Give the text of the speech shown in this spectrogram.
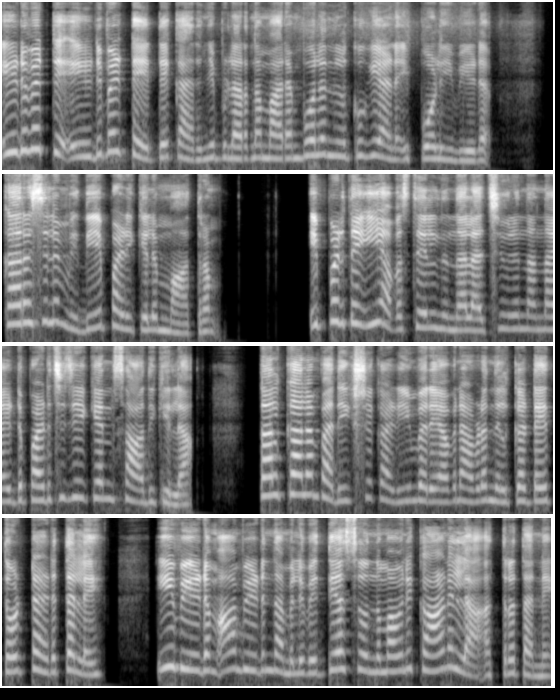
ഇടിവെറ്റ് ഇടിവെട്ടേറ്റ് കരഞ്ഞു പിളർന്ന മരം പോലെ നിൽക്കുകയാണ് ഇപ്പോൾ ഈ വീട്. കരച്ചിലും വിധിയെ പഴിക്കലും മാത്രം. ഇപ്പോഴത്തെ ഈ അവസ്ഥയിൽ നിന്നാൽ അച്ചുവിന് നന്നായിട്ട് പഠിച്ചു ജയിക്കാൻ സാധിക്കില്ല. തൽക്കാലം പരീക്ഷ കഴിയും വരെ അവൻ അവിടെ നിൽക്കട്ടെ തൊട്ടടുത്തല്ലേ? ഈ വീടും ആ വീടും തമ്മിൽ വ്യത്യാസമൊന്നും അവന് കാണില്ല അത്ര തന്നെ.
